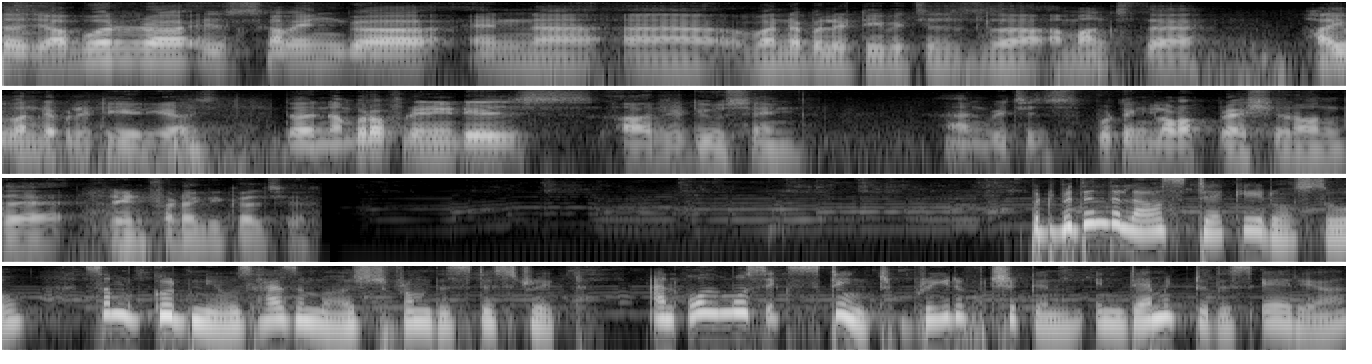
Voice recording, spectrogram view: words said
The Jhabua uh, is coming uh, in uh, vulnerability, which is amongst the high vulnerability areas. The number of rainy days are reducing, and which is putting a lot of pressure on the rain-fed agriculture. But within the last decade or so, some good news has emerged from this district. An almost extinct breed of chicken endemic to this area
